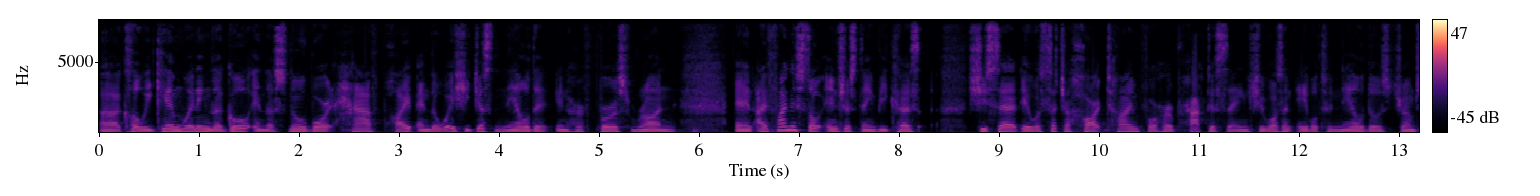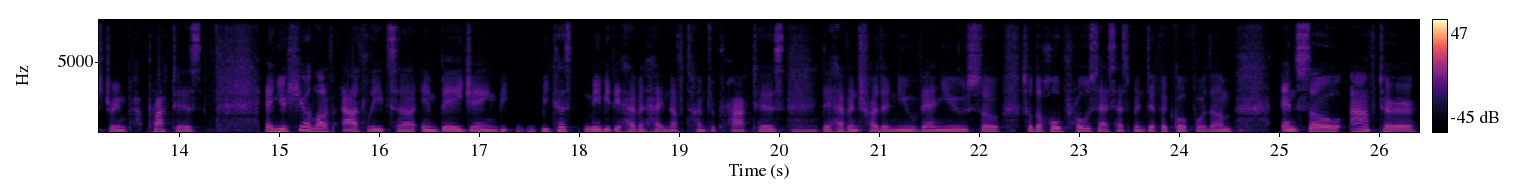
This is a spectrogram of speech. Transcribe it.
Uh, Chloe Kim winning the gold in the snowboard half pipe and the way she just nailed it in her first run. And I find it so interesting because she said it was such a hard time for her practicing. She wasn't able to nail those jumps during practice. And you hear a lot of athletes uh, in Beijing be- because maybe they haven't had enough time to practice. They haven't tried a new venue. So, so the whole process has been difficult for them. And so after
